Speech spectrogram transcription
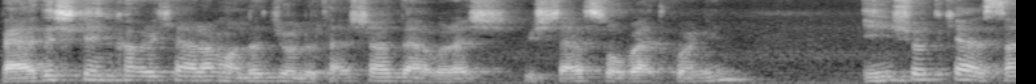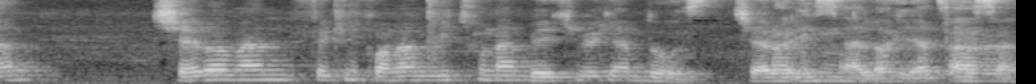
بعدش که این کارو کردم حالا جلوتر شاید دربارش بیشتر صحبت کنیم این شد که اصلا چرا من فکر می‌کنم می‌تونم به یکی بگم دزد؟ چرا این صلاحیت آره. اصلا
